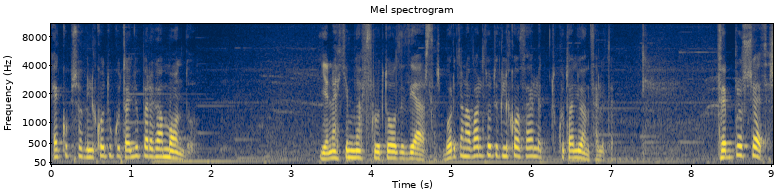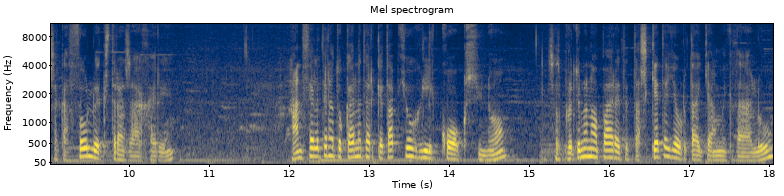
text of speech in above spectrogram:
έκοψα γλυκό του κουταλιού περγαμόντο για να έχει μια φρουτόδη διάσταση. Μπορείτε να βάλετε ό,τι γλυκό θέλετε, του κουταλιού αν θέλετε. Δεν προσέθεσα καθόλου εξτρά ζάχαρη. Αν θέλετε να το κάνετε αρκετά πιο γλυκόξινο, σας προτείνω να πάρετε τα σκέτα γιαουρτάκια αμυγδάλου,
